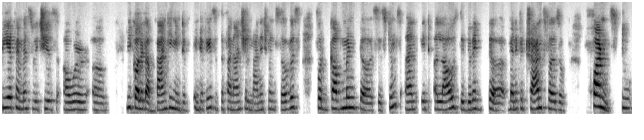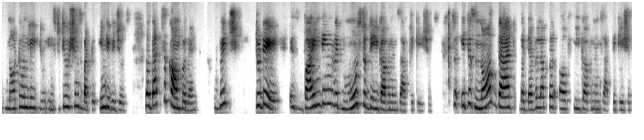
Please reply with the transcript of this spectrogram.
PFMS, which is our, uh, we call it a banking inter interface. It's a financial management service for government uh, systems, and it allows the direct uh, benefit transfers of funds to not only to institutions, but to individuals. Now, that's a component which today is binding with most of the e-governance applications. So it is not that the developer of e-governance application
